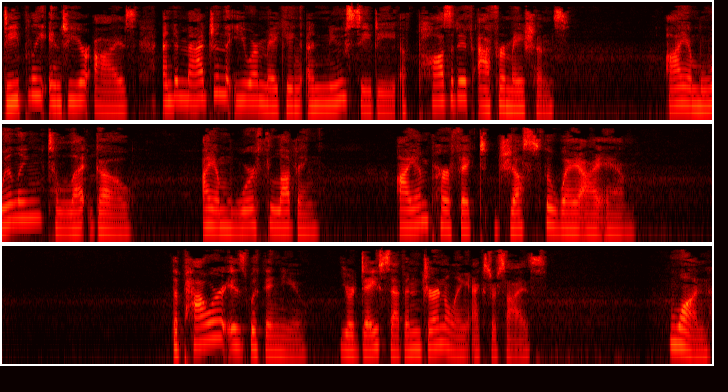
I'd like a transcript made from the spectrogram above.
deeply into your eyes and imagine that you are making a new CD of positive affirmations. I am willing to let go. I am worth loving. I am perfect just the way I am. The power is within you. Your day seven journaling exercise. 1.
